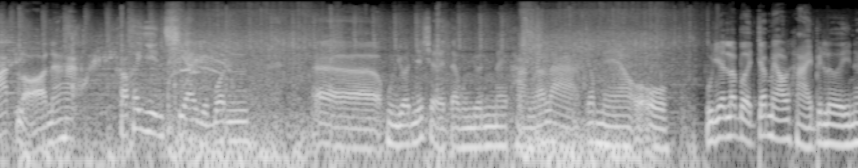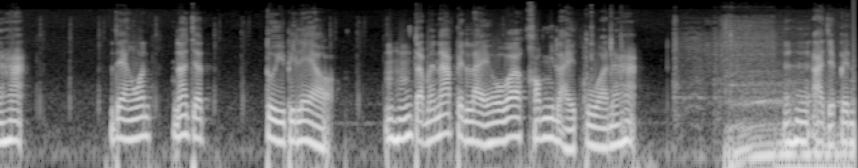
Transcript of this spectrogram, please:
มัติเหรอนะฮะเขาแค่ยืนเชียร์อยู่บนหุ่นยนต์เฉยแต่หุ่นยนต์ในพังแล้วล่ะเจ้าแมวโอ้โหหุ่นยนต์ระเบิดเจ้าแมวหายไปเลยนะฮะแสดงว่าน่าจะตุยไปแล้ว อือแต่ไม่น่าเป็นไรเพราะว่าเขามีหลายตัวนะฮะอือหืออาจจะเป็น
